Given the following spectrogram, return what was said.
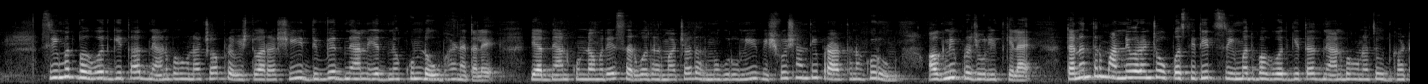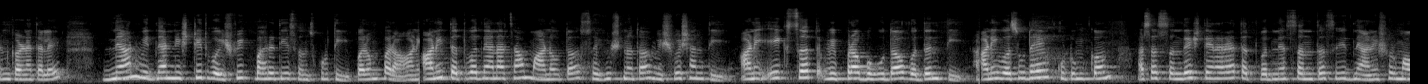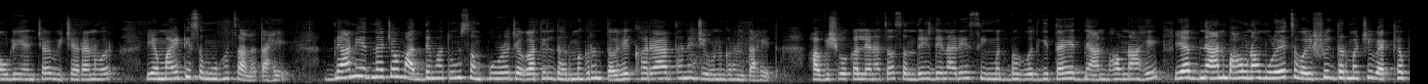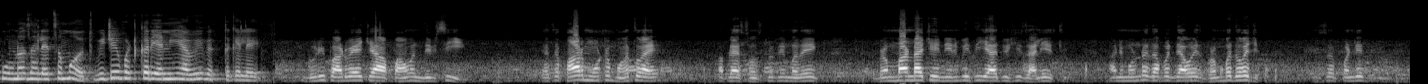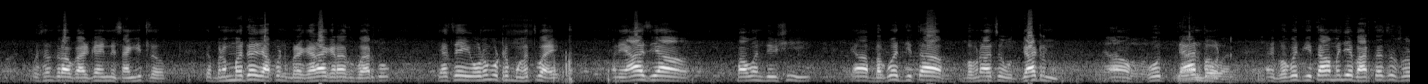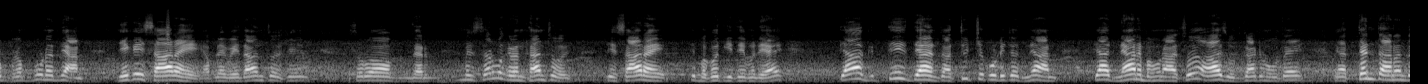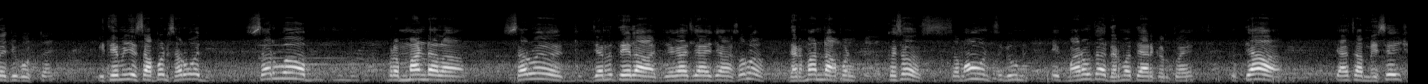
श्रीमद भगवद्गीता ज्ञानभवनाच्या प्रवेशद्वाराशी दिव्य ज्ञान यज्ञ कुंड उभारण्यात आले या ज्ञानकुंडामध्ये सर्व धर्माच्या धर्मगुरूंनी विश्वशांती प्रार्थना करून अग्नी प्रज्वलित केला आहे त्यानंतर मान्यवरांच्या उपस्थितीत श्रीमद भगवद्गीता ज्ञानभवनाचे उद्घाटन करण्यात आले. ज्ञान विज्ञान निष्ठित वैश्विक भारतीय संस्कृती परंपरा आणि- तत्वज्ञानाचा मानवता सहिष्णुता विश्वशांती आणि एक सत विप्रा बहुधा वदंती आणि वसुधैव कुटुंबकम असा संदेश देणाऱ्या तत्वज्ञ संत श्री ज्ञानेश्वर माऊली यांच्या विचारांवर एम आय टी समूह चालत आहे. ज्ञानयज्ञाच्या माध्यमातून संपूर्ण जगातील धर्मग्रंथ हे खऱ्या अर्थाने जीवनग्रंथ आहेत. हा विश्वकल्याणाचा संदेश देणारे श्रीमद भगवद्गीता हे ज्ञानभावना आहे. या ज्ञान भावनामुळेच वैश्विक धर्माची व्याख्या पूर्ण झाल्याचं मत विजय भटकर यांनी यावेळी व्यक्त केले गुढीपाडव्याच्या पावन दिवशी याचं फार मोठं महत्त्व आहे. आपल्या संस्कृतीमध्ये ब्रह्मांडाची निर्मिती या दिवशी झाली असली आणि म्हणूनच आपण त्यावेळेस ब्रह्मध्वज जसं पंडित वसंतराव गाडगे यांनी सांगितलं. तर ब्रह्मध्वज आपण घराघरात उभारतो. याचं एवढं मोठं महत्त्व आहे. आणि आज या पावन दिवशी या भगवद्गीता भवनाचं उद्घाटन होत ज्ञान भवन. आणि भगवद्गीता म्हणजे भारताचं स्व- संपूर्ण ज्ञान जे काही सार आहे आपल्या वेदांचं असे सर्व धर्म म्हणजे सर्व ग्रंथांचं जे सार आहे ते भगवद्गीतेमध्ये आहे. त्या ते ज्ञान अत्युच्च कोटीचं ज्ञान त्या ज्ञानभवनाचं आज उद्घाटन होत आहे. ही अत्यंत आनंदाची गोष्ट आहे. इथे म्हणजे आपण सर्व सर्व ब्रह्मांडाला सर्व जनतेला जगातल्या ज्या सर्व धर्मांना आपण कसं समावून घेऊन एक मानवता धर्म तयार करतो आहे तर त्या त्याचा मेसेज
